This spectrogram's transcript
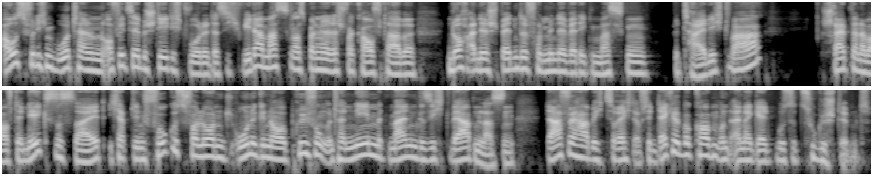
ausführlichen Beurteilung offiziell bestätigt wurde, dass ich weder Masken aus Bangladesch verkauft habe, noch an der Spende von minderwertigen Masken beteiligt war. Schreibt dann aber auf der nächsten Slide, ich habe den Fokus verloren und ohne genaue Prüfung Unternehmen mit meinem Gesicht werben lassen. Dafür habe ich zu Recht auf den Deckel bekommen und einer Geldbuße zugestimmt.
